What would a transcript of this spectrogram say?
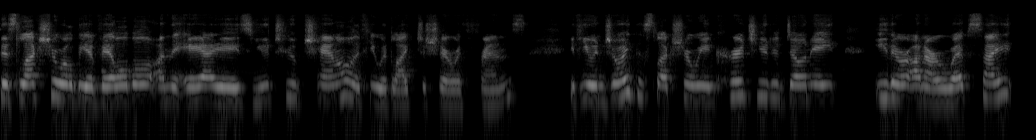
This lecture will be available on the AIA's YouTube channel if you would like to share with friends. If you enjoyed this lecture, we encourage you to donate either on our website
